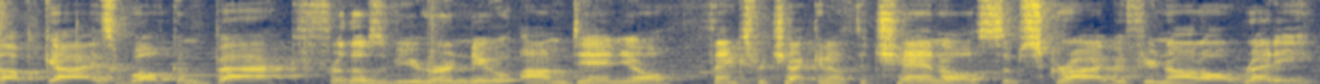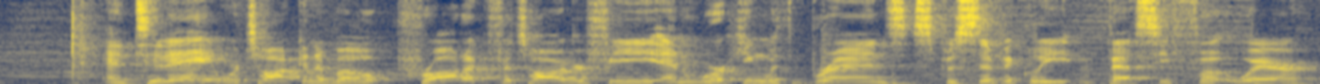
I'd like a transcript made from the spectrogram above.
up guys? Welcome back. For those of you who are new, I'm Daniel. Thanks for checking out the channel. Subscribe if you're not already. And today we're talking about product photography and working with brands, specifically Vessi Footwear,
